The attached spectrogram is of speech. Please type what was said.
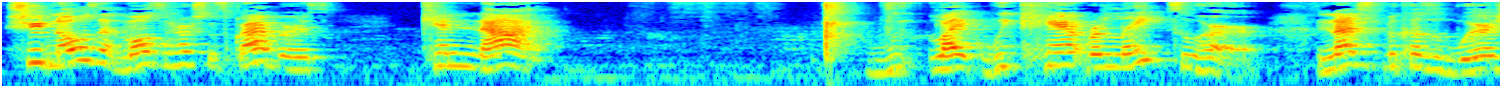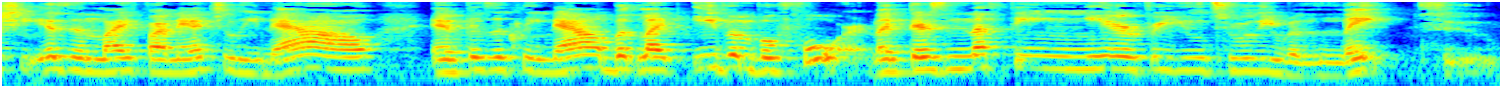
She knows that most of her subscribers cannot like we can't relate to her. Not just because of where she is in life financially now and physically now but like even before. Like there's nothing here for you to really relate to.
